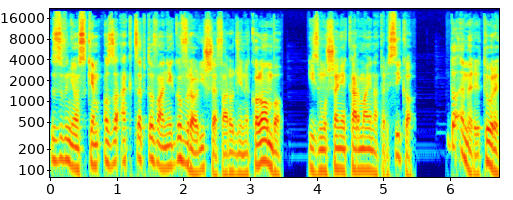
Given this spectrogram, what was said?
z wnioskiem o zaakceptowanie go w roli szefa rodziny Colombo i zmuszenie Carmina Persico do emerytury.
